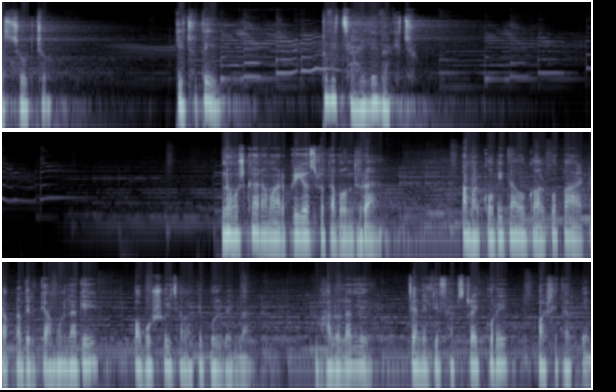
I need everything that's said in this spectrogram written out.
আশ্চর্য, কিছুতেই তুমি চাইলে না কিছু। নমস্কার আমার প্রিয় শ্রোতা বন্ধুরা, আমার কবিতা ও গল্প পাঠ আপনাদের কেমন লাগে? অবশ্যই জানাতে ভুলবেন না। ভালো লাগলে চ্যানেলটি সাবস্ক্রাইব করে পাশে থাকবেন।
